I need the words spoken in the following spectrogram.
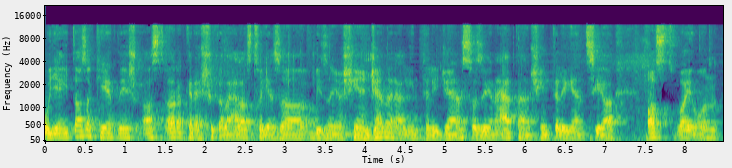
Ugye itt az a kérdés, azt arra keressük a választ, hogy ez a bizonyos ilyen general intelligence, az ilyen általános intelligencia, azt vajon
